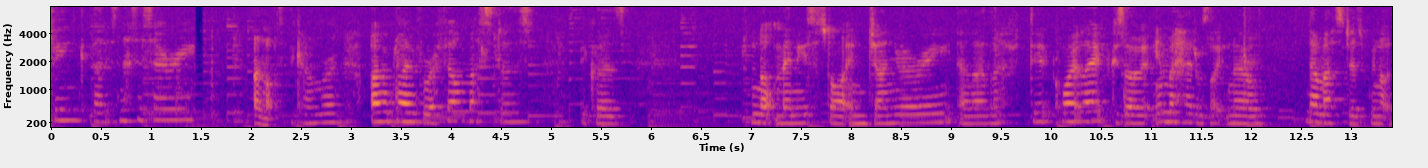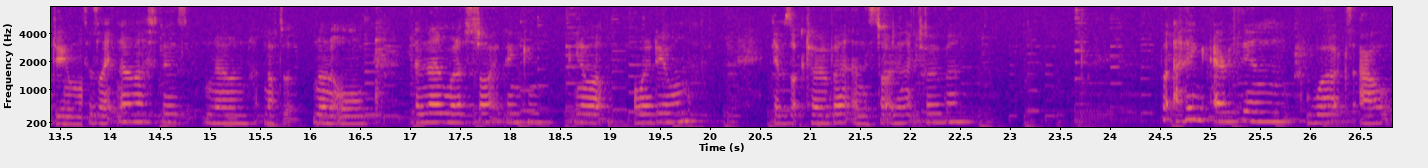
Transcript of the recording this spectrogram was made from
think that it's necessary. I knocked the camera. I'm applying for a film master's because not many start in January and I left it quite late because I, in my head was like no no masters we're not doing one so I was like no masters no not a, none at all and then when I started thinking you know what I want to do one it was October and they started in October but I think everything works out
